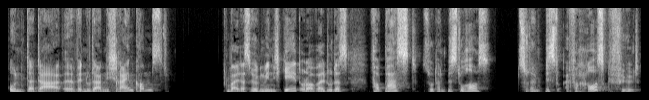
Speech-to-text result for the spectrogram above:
Und da, da, äh, wenn du da nicht reinkommst, weil das irgendwie nicht geht oder weil du das verpasst, so dann bist du raus. So dann bist du einfach rausgefühlt.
